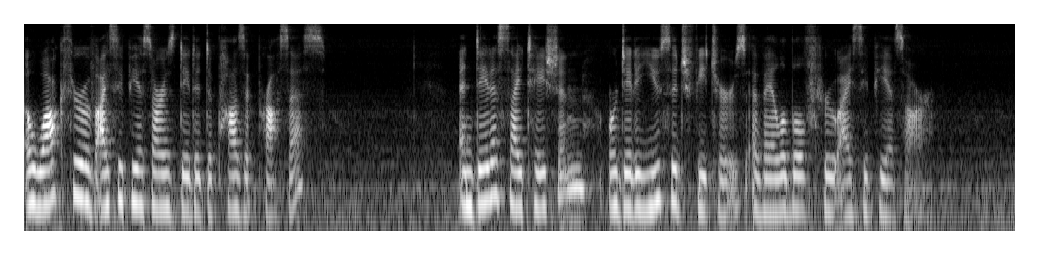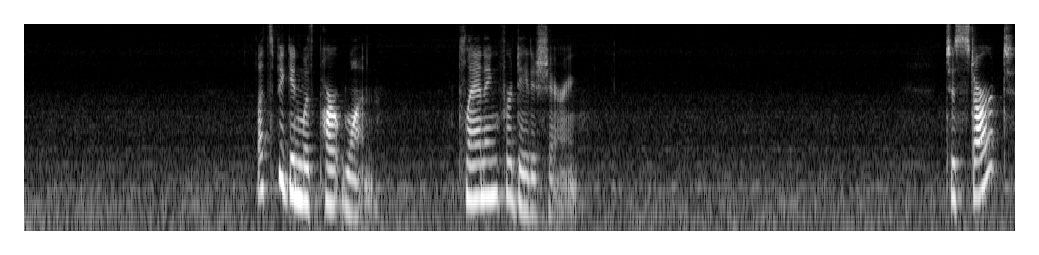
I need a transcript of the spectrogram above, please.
a walkthrough of ICPSR's data deposit process, and data citation or data usage features available through ICPSR. Let's begin with part one, planning for data sharing. To start,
